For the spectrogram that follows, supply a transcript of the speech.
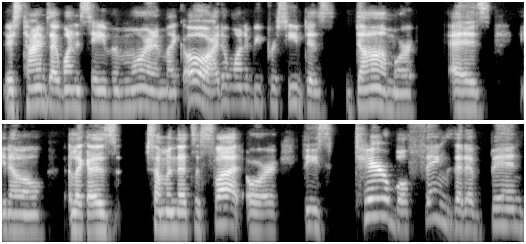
there's times i want to say even more and i'm like oh i don't want to be perceived as dumb or as you know like as someone that's a slut or these terrible things that have been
